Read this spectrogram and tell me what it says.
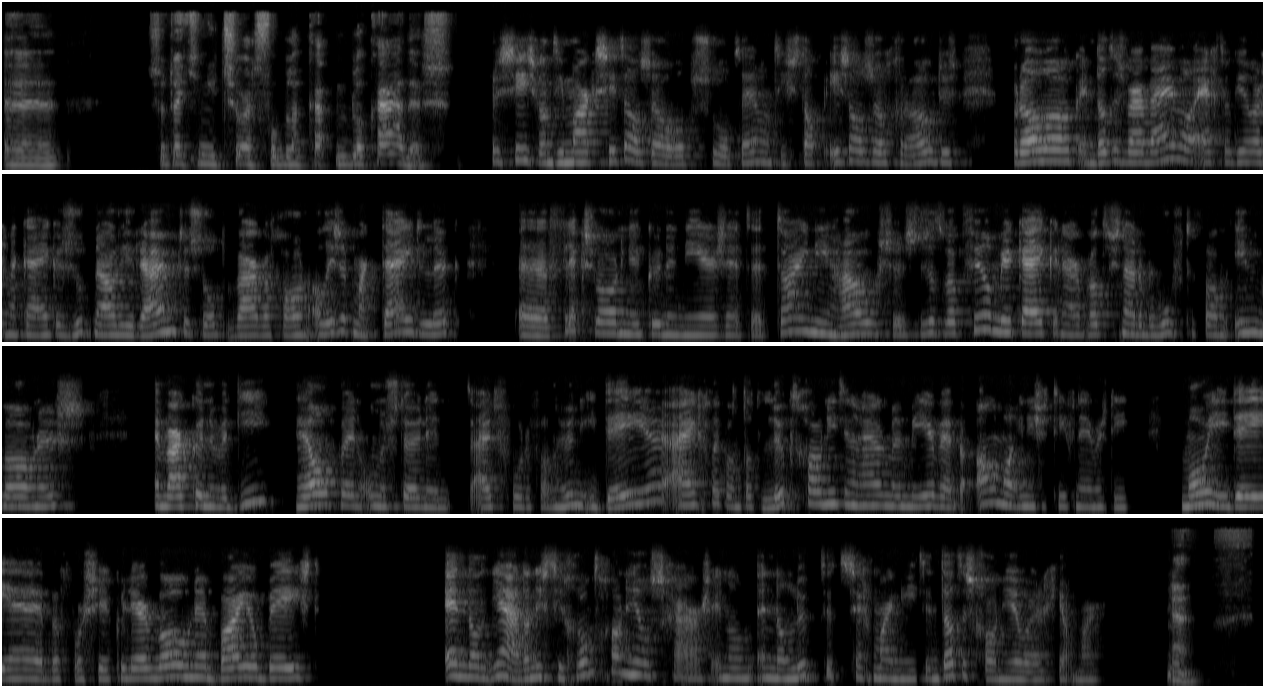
zodat je niet zorgt voor blokkades. Precies, want die markt zit al zo op slot, hè? want die stap is al zo groot. Dus vooral ook, en dat is waar wij wel echt ook heel erg naar kijken, zoek nou die ruimtes op waar we gewoon, al is het maar tijdelijk, uh, flexwoningen kunnen neerzetten, tiny houses. Dus dat we ook veel meer kijken naar wat is nou de behoefte van inwoners. En waar kunnen we die helpen en ondersteunen in het uitvoeren van hun ideeën eigenlijk. Want dat lukt gewoon niet in meer. We hebben allemaal initiatiefnemers die mooie ideeën hebben voor circulair wonen, biobased. En dan, ja, dan is die grond gewoon heel schaars en dan, en dan lukt het zeg maar niet. En dat is gewoon heel erg jammer. Ja,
